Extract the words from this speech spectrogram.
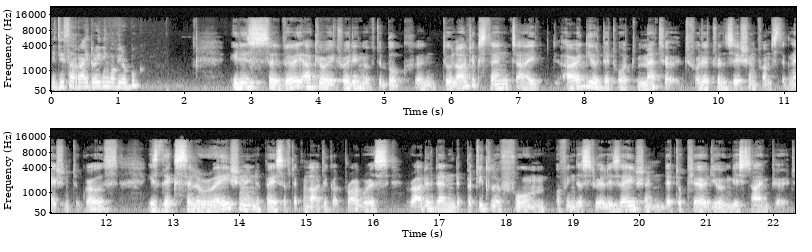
Is this a right reading of your book? It is a very accurate reading of the book, and to a large extent, I argued that what mattered for the transition from stagnation to growth is the acceleration in the pace of technological progress rather than the particular form of industrialization that occurred during this time period.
